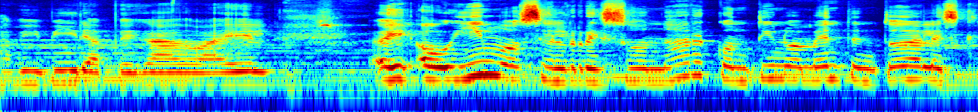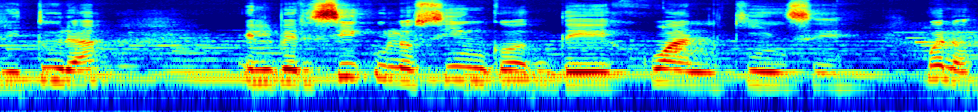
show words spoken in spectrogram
A vivir apegado a Él. Eh, oímos el resonar continuamente en toda la escritura el versículo 5 de Juan 15. Bueno,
